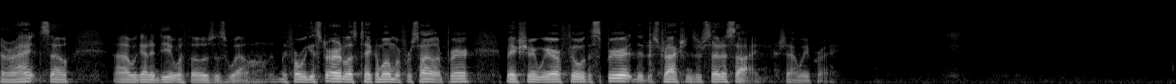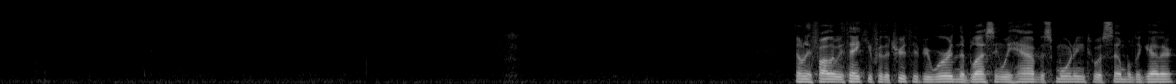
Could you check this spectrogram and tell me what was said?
all right so uh, we got to deal with those as well. Before we get started, let's take a moment for silent prayer. Make sure we are filled with the Spirit, the distractions are set aside. Shall we pray? Heavenly Father, we thank you for the truth of your word and the blessing we have this morning to assemble together.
